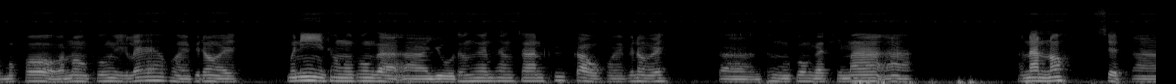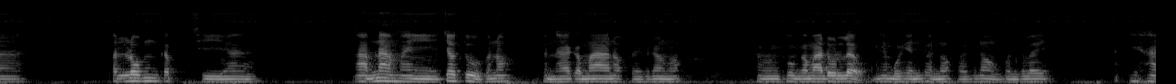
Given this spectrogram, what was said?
บมาพ่อกับน้องทงอีกแล้วพ่อแม่พี่น้องเอ้ยมื้อนี้ทางน้องทงก็อ่าอยู่ทางเฮือนทางซานคือเก่าพ่อแม่พี่น้องเอ้ยก็ทางน้องทงก็สิมาอ่าอันนั้นเนาะเสร็จอ่าพัดลมกับสิอ่าอาบน้ำให้เจ้าตู่เพิ่นเนาะเพิ่นหากับมาเนาะพ่อแม่พี่น้องเนาะทางน้องทงก็มาโดนแล้วยังบ่เห็นเพิ่นเนาะพ่อแม่พี่น้องเพิ่นก็เลยหา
